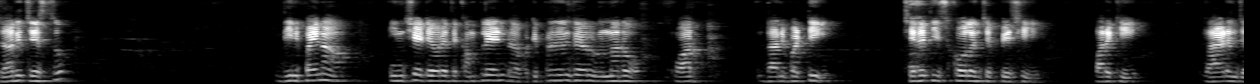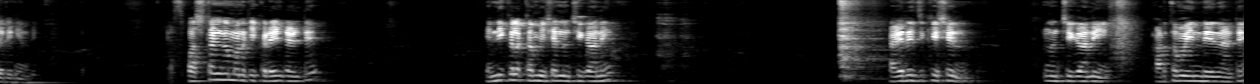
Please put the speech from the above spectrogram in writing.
జారీ చేస్తూ దీనిపైన ఇనిషియేట్ ఎవరైతే కంప్లైంట్ రిప్రజెంటేటివ్ ఉన్నారో వారు దాన్ని బట్టి చర్య తీసుకోవాలని చెప్పేసి వారికి రాయడం జరిగింది. స్పష్టంగా మనకి ఇక్కడ ఏంటంటే ఎన్నికల కమిషన్ నుంచి కానీ హైయర్ ఎడ్యుకేషన్ నుంచి కానీ అర్థమైంది ఏంటంటే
